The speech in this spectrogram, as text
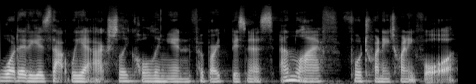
what it is that we are actually calling in for both business and life for 2024.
